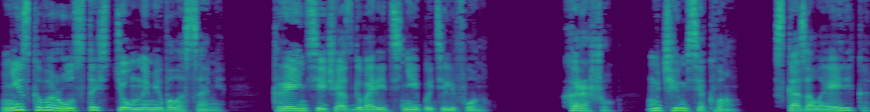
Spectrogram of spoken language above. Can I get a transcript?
низкого роста с темными волосами. Крейн сейчас говорит с ней по телефону. «Хорошо, мчимся к вам», — сказала Эрика,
